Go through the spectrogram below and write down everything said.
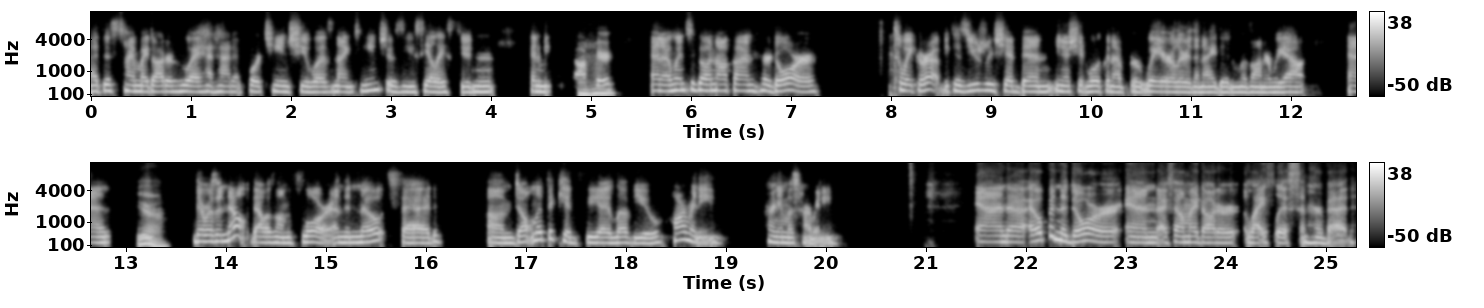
at this time my daughter who I had had at 14, she was 19, she was a UCLA student, going to be a doctor, mm-hmm. and I went to go knock on her door to wake her up because usually she had been, you know, she had woken up way earlier than I did and was on her way out. And yeah, there was a note that was on the floor, and the note said, um, "Don't let the kids see I love you, Harmony." Her name was Harmony. And uh, I opened the door and I found my daughter lifeless in her bed.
